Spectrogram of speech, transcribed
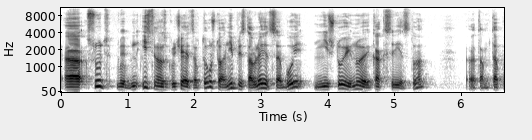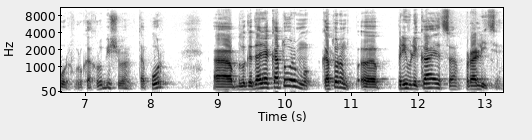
Э, суть истина заключается в том, что они представляют собой не что иное, как средство, там топор в руках рубящего, топор, благодаря которому, которым привлекается пролитие.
